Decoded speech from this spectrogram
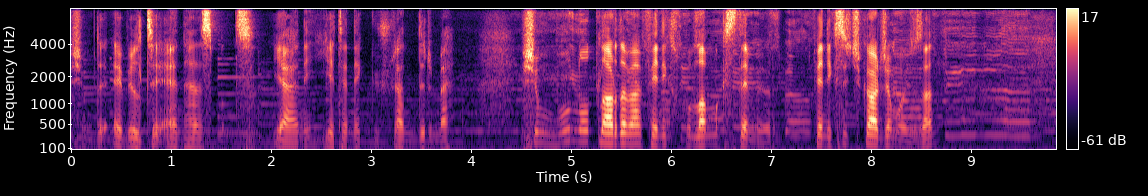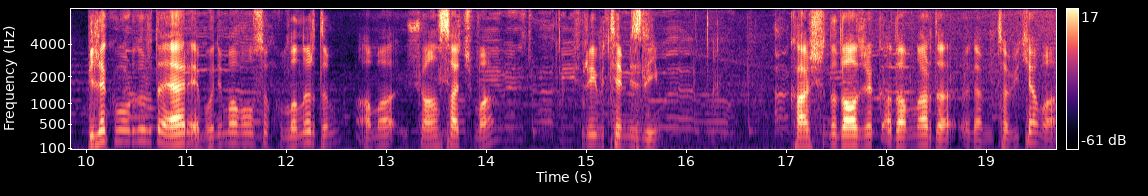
Şimdi Ability Enhancement yani yetenek güçlendirme. Şimdi bu notlarda ben Phoenix kullanmak istemiyorum. Phoenix'i çıkaracağım o yüzden. Black Order'da eğer Ebony olsa kullanırdım ama şu an saçma. Şurayı bir temizleyeyim. Karşında dalacak adamlar da önemli tabii ki ama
